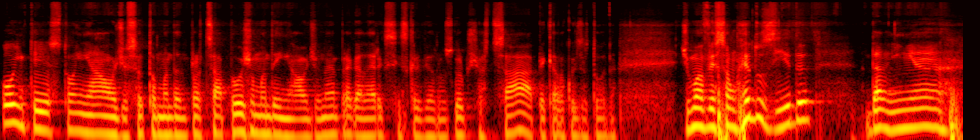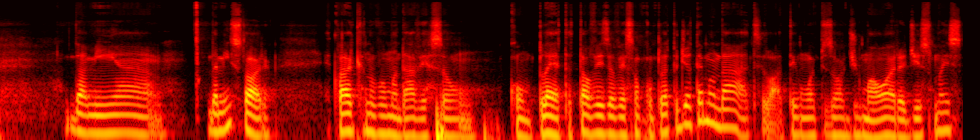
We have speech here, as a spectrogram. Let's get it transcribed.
ou em texto ou em áudio, se eu estou mandando para WhatsApp. Hoje eu mandei em áudio, né, para galera que se inscreveu nos grupos de WhatsApp, aquela coisa toda. De uma versão reduzida da minha da minha da minha história. É claro que eu não vou mandar a versão completa, talvez a versão completa podia até mandar, sei lá, tem um episódio de uma hora disso, mas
